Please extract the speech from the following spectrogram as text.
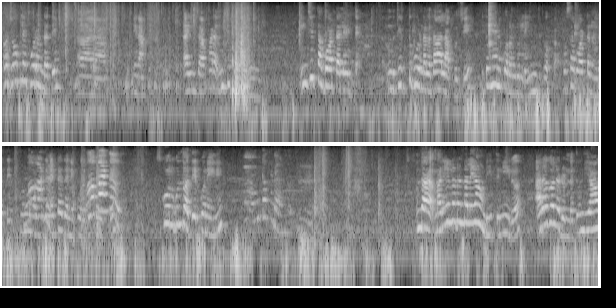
ಅವು ಜೋಕ್ಲೆ ಪೂರ ಉಂಡತೆ ಏನ? ಇಂಚ ಪರ ಇಂಚಿ ಇಂಚಿತ್ತ ಬಾಟಲ್ ಇಟ್ಟೆ. ಒಂದು ತಿರ್ತು ಕೂರಂಡಲ್ಲ ದಾಲ ಪೂಜಿ ಇದು ಮೇನು ಕೊರೊಂದುಲ್ಲೆ ಹಿಂದಿ ಬೊಕ್ಕ ಹೊಸ ಬಾಟಲ್ ಉಂಡ ತೆತ್ತು ನೆಟ್ಟದನ್ನೇ ಪೂರ ಸ್ಕೂಲ್ ಗುಂದು ಅದೇರ್ ಕೊನೇನಿ ಒಂದು ಮರಿಯಲ್ಲಡುಂಡಲ ಇತ್ತು ನೀರು ಅರಗಲಡುಂಡತೆ ತುಂದು ಯಾವ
